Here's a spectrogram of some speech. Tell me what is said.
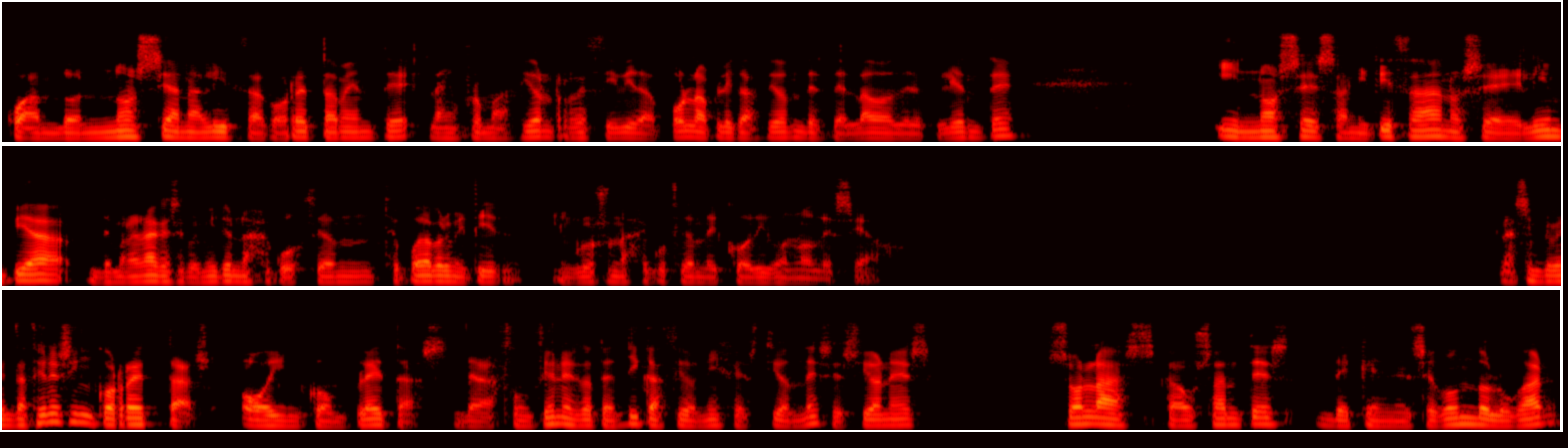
cuando no se analiza correctamente la información recibida por la aplicación desde el lado del cliente y no se sanitiza, no se limpia, de manera que se permite una ejecución, se pueda permitir incluso una ejecución de código no deseado. Las implementaciones incorrectas o incompletas de las funciones de autenticación y gestión de sesiones son las causantes de que en el segundo lugar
